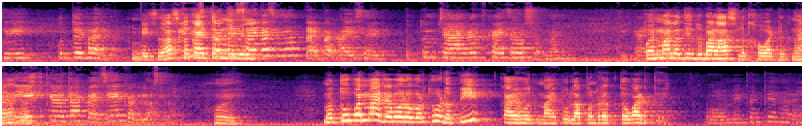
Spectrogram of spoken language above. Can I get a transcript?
ती होतंय बारीक. असलं काय तर नवीन दिसायलाच मोठं आहे बघा आई साहेब तुमच्या अंगात काहीच औषध नाही. ती काय- पण मला दिदू बाळा असलं खाऊ वाटत नाही आणि एक केळ टाकायचं एका ग्लासला होय. मग तू पण माझ्या बरोबर थोडं पी. काय होत नाही तुला पण रक्त वाढतंय. हो मी पण पेणार आहे.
